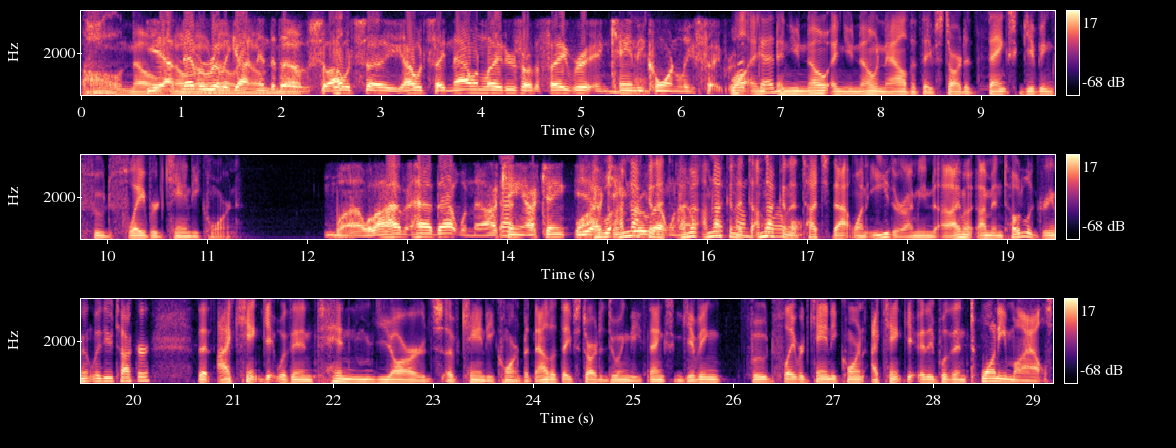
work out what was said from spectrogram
Oh no! yeah, no, I've never no, really no, gotten no, into no. those. So I would say I would say now and later's are the favorite, and candy Okay. corn least favorite. Well, That's and, good. and you know, and you know now that they've started Thanksgiving food flavored candy corn. Wow. Well, I haven't had that one now. I That- can't. I can't. Well, yeah, I I, can't am not gonna. I'm. I'm not gonna. I'm not gonna touch that one either. I mean, I'm I'm in total agreement with you, Tucker, that I can't get within ten yards of candy corn. But now that they've started doing the Thanksgiving food flavored candy corn, I can't get within 20 miles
